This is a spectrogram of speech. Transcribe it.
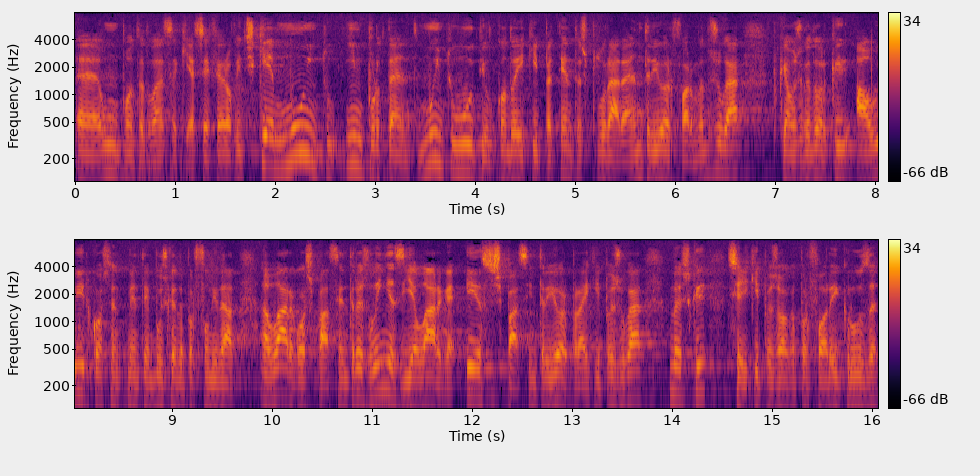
eh, um ponta de lança, que é Seferovic, que é muito importante, muito útil quando a equipa tenta explorar a anterior forma de jogar, porque é um jogador que, ao ir constantemente em busca da profundidade, alarga o espaço entre as linhas e alarga esse espaço interior para a equipa jogar, mas que, se a equipa joga por fora e cruza,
